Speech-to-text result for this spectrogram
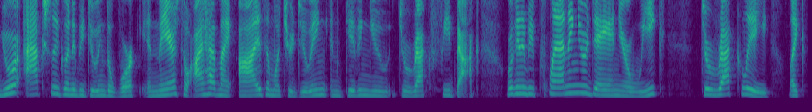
You're actually going to be doing the work in there. So I have my eyes on what you're doing and giving you direct feedback. We're going to be planning your day and your week directly, like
